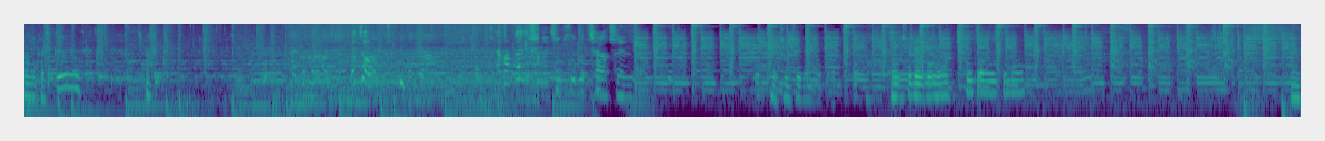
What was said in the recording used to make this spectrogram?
정리까지 끝. 그쵸? 야 갑자기 숙소 도착. 호텔 조식을 먹으러 경치를 보며 풍경을 보며 음,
